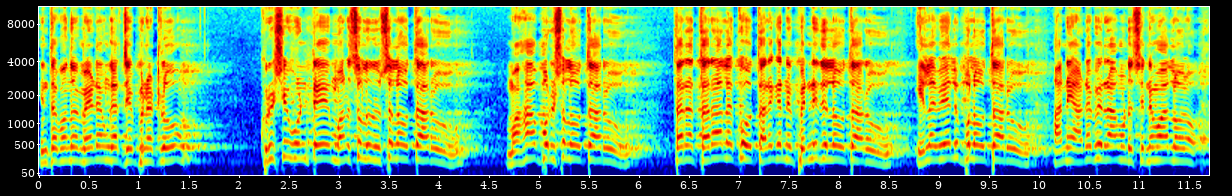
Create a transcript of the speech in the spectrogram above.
ఇంతమంది మేడం గారు చెప్పినట్లు కృషి ఉంటే మనుషులు ఋషులవుతారు మహాపురుషులవుతారు తరతరాలకు తరగని పెన్నిధులవుతారు ఇలవేలుపులవుతారు అని అడవి రాముడు సినిమాలో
